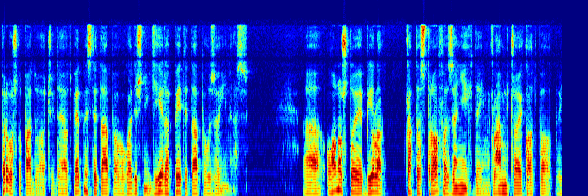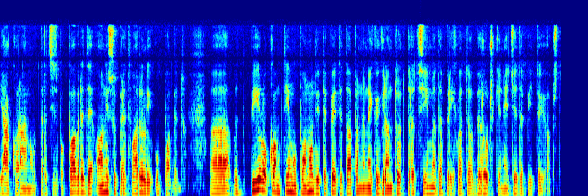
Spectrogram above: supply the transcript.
prvo što pada u oči, da je od 15 etapa ovogodišnjeg džira, pet etapa uzeo Ineos. Ono što je bila katastrofa za njih, da im glavni čovjek otpao jako rano u trci zbog povrede, oni su pretvorili u pobedu. Bilo kom timu ponudite pet etapa na nekoj Grand Tour trci ima da prihvate obe ručke, neće da pitaju uopšte.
